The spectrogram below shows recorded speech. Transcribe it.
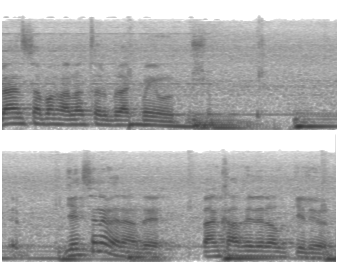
ben sabah anahtarı bırakmayı unutmuşum. E, geçsene verandaya. Ben kahveleri alıp geliyorum.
